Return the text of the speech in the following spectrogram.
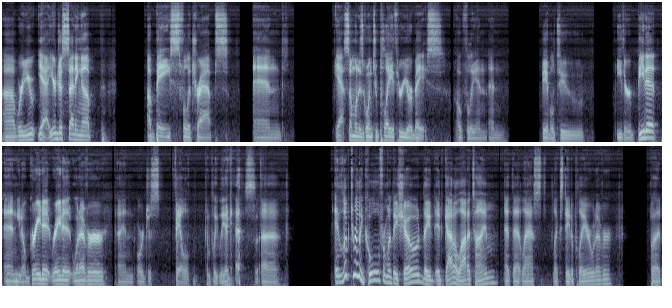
Uh, where you, yeah, you're just setting up a base full of traps, and yeah, someone is going to play through your base, hopefully, and and be able to either beat it and you know grade it, rate it, whatever, and or just fail completely, I guess. Uh, it looked really cool from what they showed. They it got a lot of time at that last like state of play or whatever. But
